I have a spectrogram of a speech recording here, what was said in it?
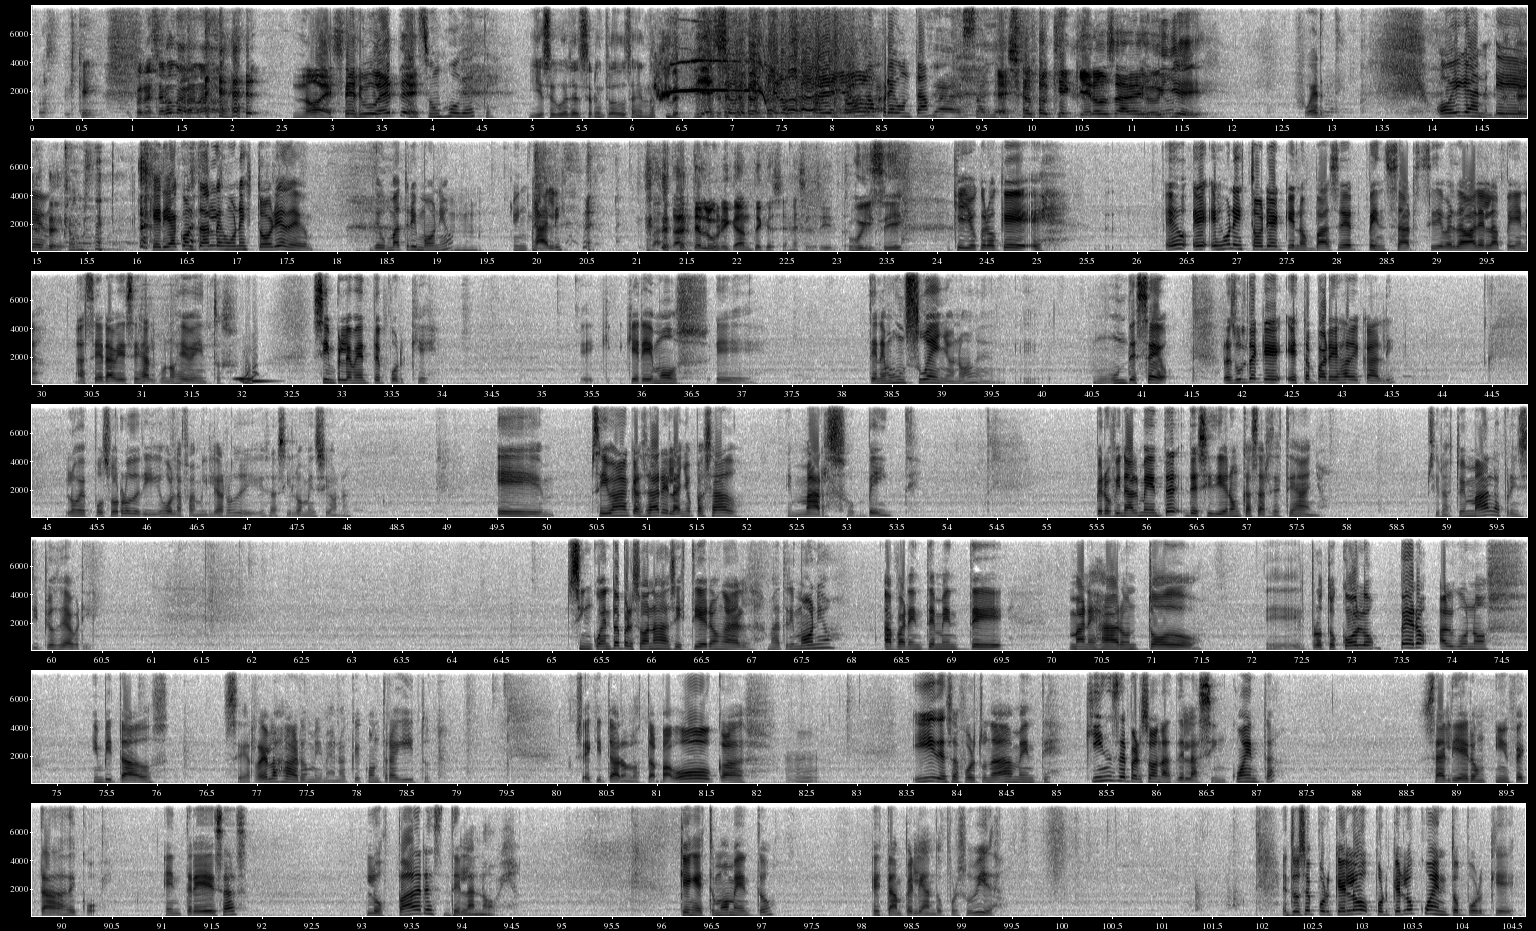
Pues, es que- pero ese era una granada. No, es el juguete. Es un juguete. y ese juguete se lo introducen en donde. Y eso es lo que quiero saber Todos yo. nos preguntamos. Ya, esa ya. Eso es lo que quiero saber. yo. Oye. Fuerte. Oigan, eh, quería contarles una historia de, de un matrimonio Mm, en Cali Bastante lubricante que se necesita. Uy, sí. que yo creo que eh, es, es- es una historia que nos va a hacer pensar si de verdad vale la pena hacer a veces algunos eventos simplemente porque eh, qu- queremos eh, tenemos un sueño no un, un deseo resulta que esta pareja de Cali los esposos Rodríguez o la familia Rodríguez así lo mencionan eh, se iban a casar el año pasado en marzo 20 pero finalmente decidieron casarse este año. Si no estoy mal, a principios de abril. 50 personas asistieron al matrimonio. Aparentemente manejaron todo eh, el protocolo, pero algunos invitados se relajaron, me imagino que con traguitos. Se quitaron los tapabocas, Mm. y desafortunadamente 15 personas de las 50 salieron infectadas de COVID. Entre esas, los padres de la novia, que en este momento están peleando por su vida. Entonces, ¿por qué lo, por qué lo cuento? Porque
